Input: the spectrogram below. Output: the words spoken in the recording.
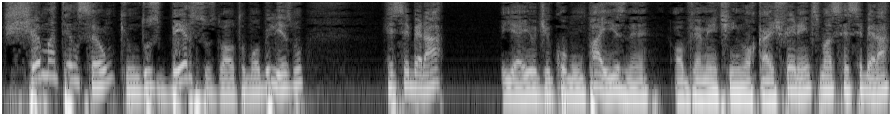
Chama atenção que um dos berços do automobilismo receberá e aí eu digo como um país, né? Obviamente em locais diferentes, mas receberá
